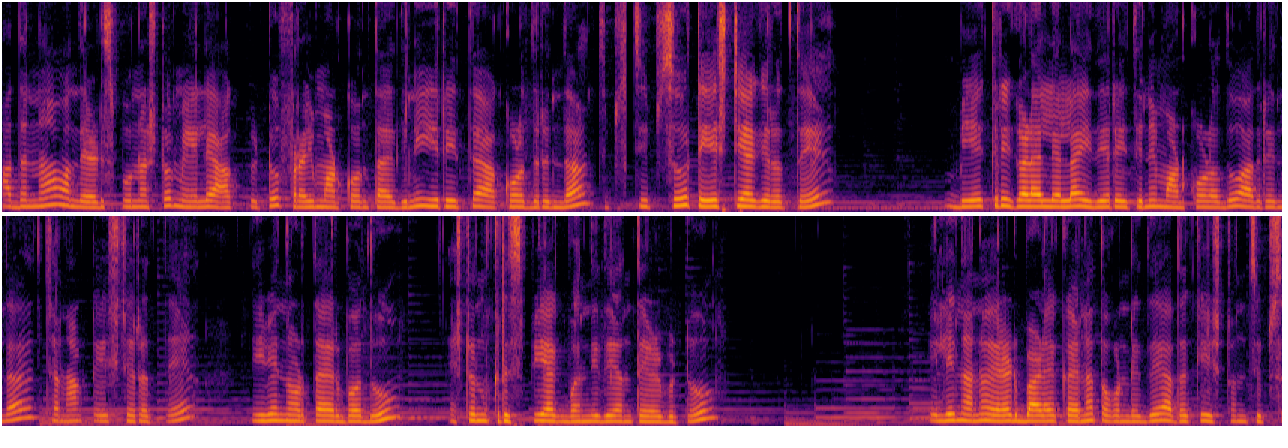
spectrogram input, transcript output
ಅದನ್ನು ಒಂದೆರಡು ಸ್ಪೂನಷ್ಟು ಮೇಲೆ ಹಾಕ್ಬಿಟ್ಟು ಫ್ರೈ ಮಾಡ್ಕೊತಾ ಇದ್ದೀನಿ. ಈ ರೀತಿ ಹಾಕೊಳ್ಳೋದ್ರಿಂದ ಚಿಪ್ಸ್, ಚಿಪ್ಸು ಟೇಸ್ಟಿಯಾಗಿರುತ್ತೆ ಬೇಕ್ರಿಗಳಲ್ಲೆಲ್ಲ ಇದೇ ರೀತಿನೇ ಮಾಡ್ಕೊಳ್ಳೋದು. ಅದರಿಂದ ಚೆನ್ನಾಗಿ ಟೇಸ್ಟ್ ಇರುತ್ತೆ. ನೀವೇ ನೋಡ್ತಾ ಇರ್ಬೋದು. ಎಷ್ಟೊಂದು ಕ್ರಿಸ್ಪಿಯಾಗಿ ಬಂದಿದೆ ಅಂತ ಹೇಳ್ಬಿಟ್ಟು. ಇಲ್ಲಿ ನಾನು ಎರಡು ಬಾಳೆಕಾಯಿನ ತೊಗೊಂಡಿದ್ದೆ. ಅದಕ್ಕೆ ಇಷ್ಟೊಂದು ಚಿಪ್ಸ್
